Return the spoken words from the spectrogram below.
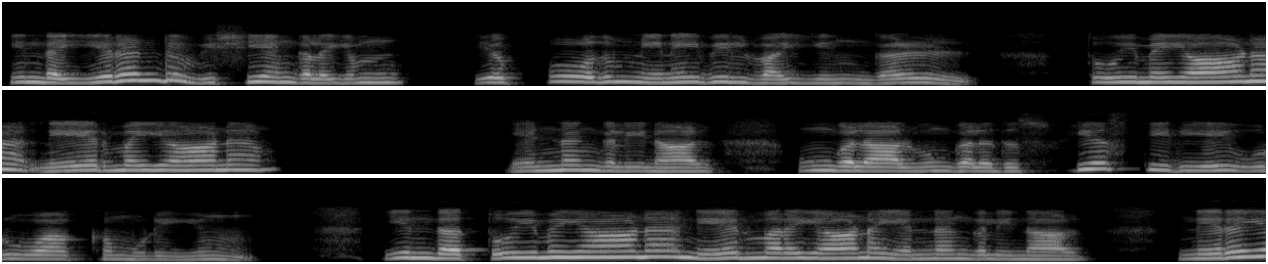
இந்த இரண்டு விஷயங்களையும் எப்போதும் நினைவில் வையுங்கள். தூய்மையான நேர்மையான எண்ணங்களினால் உங்களால் உங்களது சுயஸ்திதியை உருவாக்க முடியும். இந்த தூய்மையான நேர்மறையான எண்ணங்களினால் நிறைய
